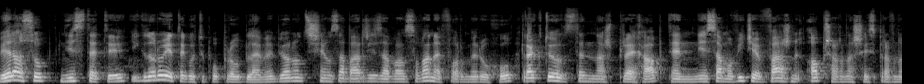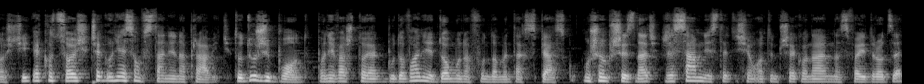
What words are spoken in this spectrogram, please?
Wiele osób niestety ignoruje tego typu problemy, biorąc się za bardziej zaawansowane formy ruchu, traktując ten nasz prehab, ten niesamowicie ważny obszar naszej sprawności, jako coś, czego nie są w stanie naprawić. To duży błąd, ponieważ to jak budowanie domu na fundamentach z piasku. Muszę przyznać, że sam niestety się o tym przekonałem na swojej drodze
